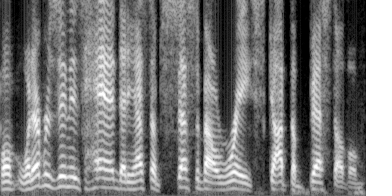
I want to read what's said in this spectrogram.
But whatever's in his head that he has to obsess about race got the best of him.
